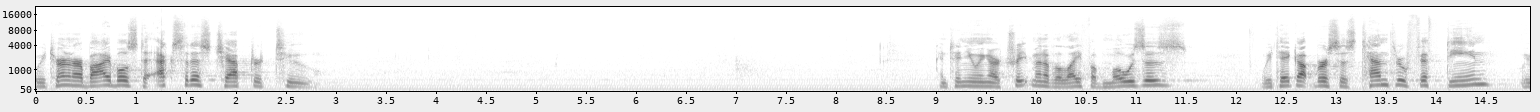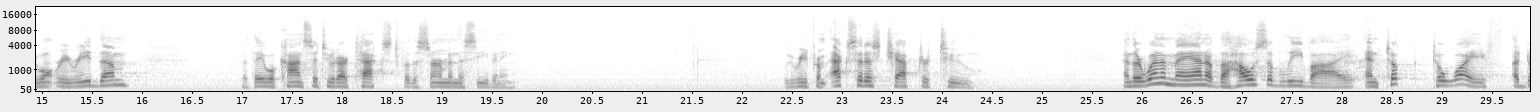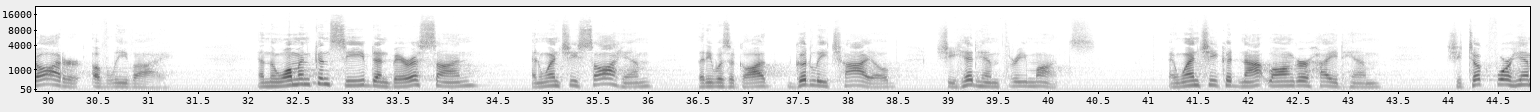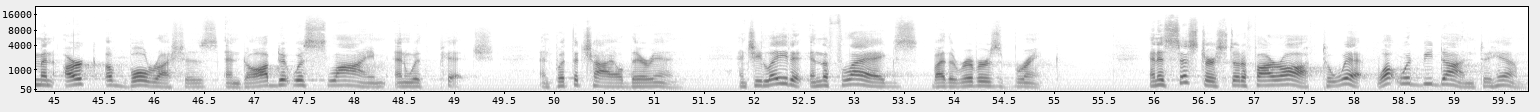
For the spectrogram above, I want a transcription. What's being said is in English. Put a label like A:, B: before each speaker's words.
A: We turn in our Bibles to Exodus chapter 2. Continuing our treatment of the life of Moses, we take up verses 10 through 15. We won't reread them, but they will constitute our text for the sermon this evening. We read from Exodus chapter 2. And there went a man of the house of Levi and took to wife a daughter of Levi. And the woman conceived and bare a son, and when she saw him, that he was a god, goodly child, she hid him three months. And when she could not longer hide him, she took for him an ark of bulrushes and daubed it with slime and with pitch, and put the child therein. And she laid it in the flags by the river's brink. And his sister stood afar off to wit what would be done to him.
